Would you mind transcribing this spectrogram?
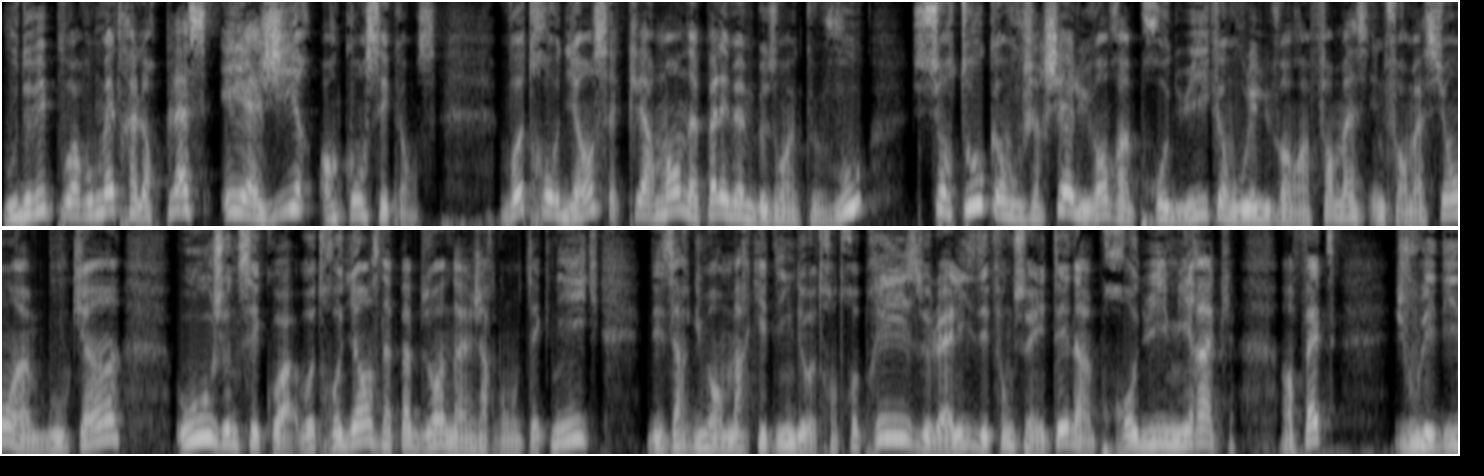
vous devez pouvoir vous mettre à leur place et agir en conséquence. Votre audience, clairement, n'a pas les mêmes besoins que vous, surtout quand vous cherchez à lui vendre un produit, quand vous voulez lui vendre une formation, un bouquin, ou je ne sais quoi. Votre audience n'a pas besoin d'un jargon technique, des arguments marketing de votre entreprise, de la liste des fonctionnalités d'un produit miracle. En fait, Je vous l'ai dit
